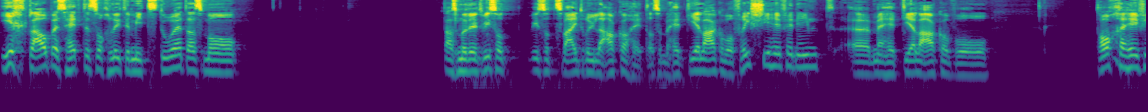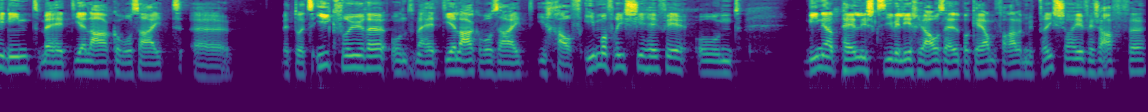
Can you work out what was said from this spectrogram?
Ich glaube, es hätte so ein bisschen damit zu tun, dass man dass man dort wie so, wie so zwei, drei Lager hat. Also man hat die Lager, wo frische Hefe nimmt, äh, man hat die Lager, wo Trockenhefe nimmt, man hat die Lager, wo sagt, äh, man tut es eingefrieren und man hat die Lager, wo sagt, ich kaufe immer frische Hefe und mein Appell ist gewesen, weil ich ja auch selber gern vor allem mit frischer Hefe arbeite,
